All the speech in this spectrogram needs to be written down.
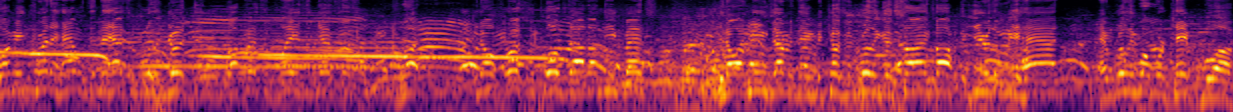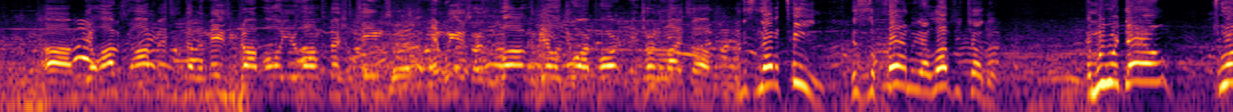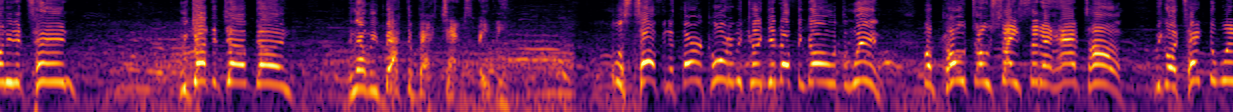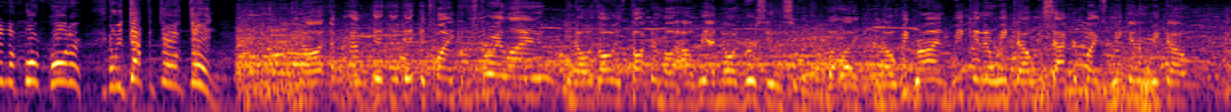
Well, I mean, credit Hamilton. They had some really good offensive plays against us, but you know, for us to close out on defense, you know, it means everything because it's really good signs off the year that we had and really what we're capable of. Uh, you know, obviously, offense has done an amazing job all year long, special teams, and we just love to be able to do our part and turn the lights off. This is not a team. This is a family that loves each other. And we were down 20 to 10. We got the job done, and now we back-to-back champs, baby. It was tough in the third quarter. We couldn't get nothing going with the win. But Coach O'Shea said at halftime, we're going to take the win in the fourth quarter, and we got the job done. You know, it, it, it's funny because the storyline, you know, is always talking about how we had no adversity this year. But, like, you know, we grind week in and week out. We sacrifice week in and week out.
